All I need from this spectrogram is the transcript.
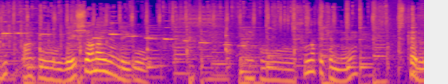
미- 아이고, 외시 하나 있는데, 이거. 아이고, 손나 뜯겼네. 스펠을.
